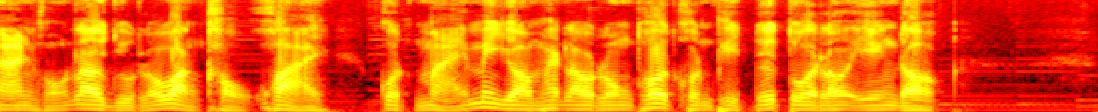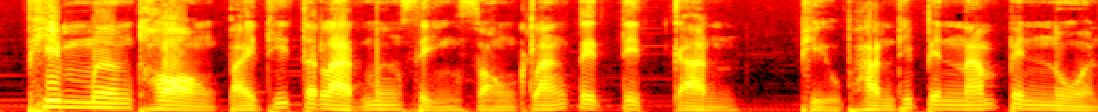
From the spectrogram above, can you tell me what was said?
งานของเราอยู่ระหว่างเขาควาย กฎหมายไม่ยอมให้เราลงโทษคนผิดด้วยตัวเราเองดอก พิมพ์เมืองทองไปที่ตลาดเมืองสิงห์สองครั้งติดติดกัน ผิวพรรณที่เป็นน้ำเป็นนวล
